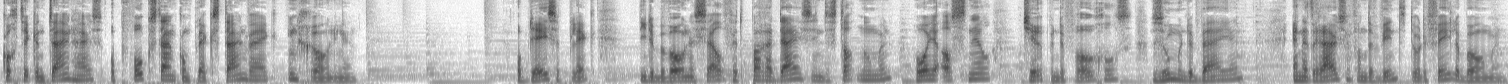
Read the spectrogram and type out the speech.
kocht ik een tuinhuis op Volkstuincomplex Tuinwijk in Groningen. Op deze plek, die de bewoners zelf het paradijs in de stad noemen, hoor je al snel chirpende vogels, zoemende bijen en het ruisen van de wind door de vele bomen.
